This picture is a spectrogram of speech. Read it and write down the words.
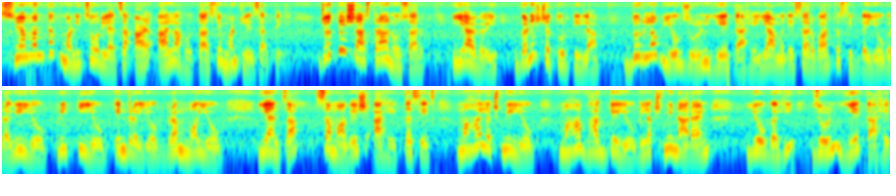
स्वयंतक मणी चोरल्याचा आळ आला होता असे म्हटले जाते. ज्योतिषशास्त्रानुसार यावेळी गणेश चतुर्थीला दुर्लभ योग जुळून येत आहे. यामध्ये सर्वार्थ सिद्ध योग रवी योग प्रीती योग इंद्रयोग ब्रह्मयोग यांचा समावेश आहे. तसेच महालक्ष्मी योग महाभाग्य योग लक्ष्मीनारायण योगही जुळून येत आहेत.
